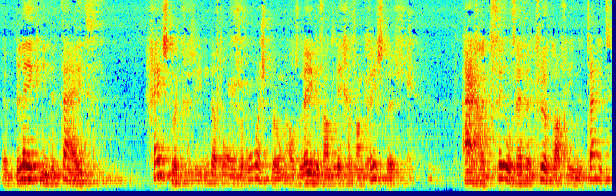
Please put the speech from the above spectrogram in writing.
het bleek in de tijd, geestelijk gezien, dat onze oorsprong als leden van het lichaam van Christus eigenlijk veel verder terug lag in de tijd.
